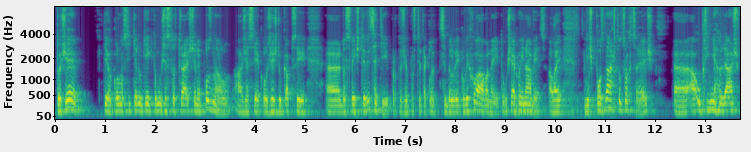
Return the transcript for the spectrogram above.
To, že ty okolnosti tě nutí k tomu, že jsi to třeba ještě nepoznal a že si jako lžeš do kapsy eh, do svých 40, protože prostě takhle si byl jako vychovávaný, to už je jako jiná věc. Ale když poznáš to, co chceš a upřímně hledáš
